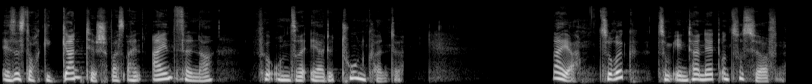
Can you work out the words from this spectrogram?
es ist doch gigantisch, was ein Einzelner für unsere Erde tun könnte. Naja, zurück zum Internet und zu Surfen.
